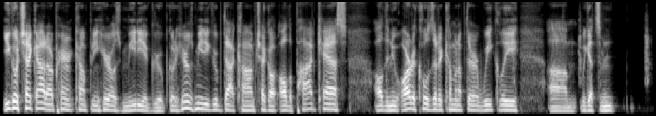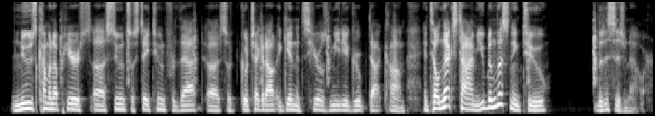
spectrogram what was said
you go check out our parent company, Heroes Media Group. Go to heroesmediagroup.com. Check out all the podcasts, all the new articles that are coming up there weekly. Um, we got some news coming up here uh, soon, so stay tuned for that. Uh, so go check it out. Again, it's heroesmediagroup.com. Until next time, you've been listening to The Decision Hour.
